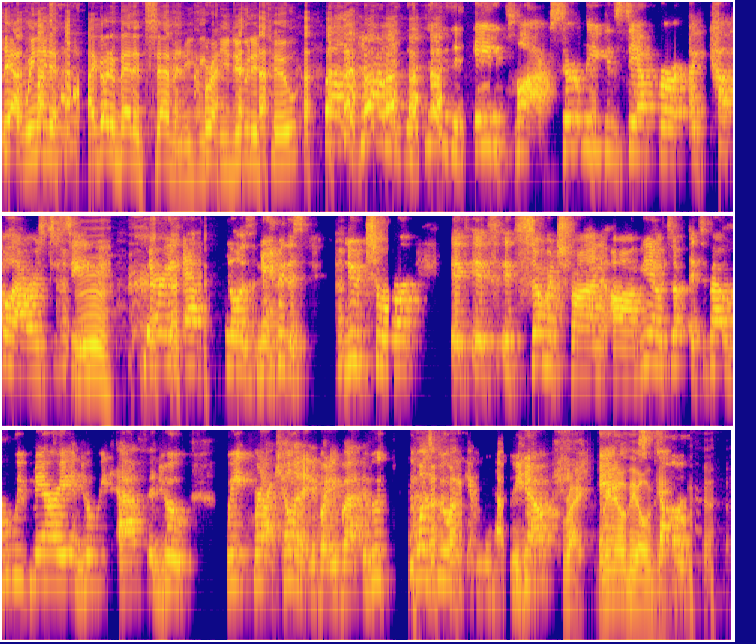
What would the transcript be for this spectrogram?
Yeah, we need to. I go to bed at seven. You, can, can you do it at two? Well, darling, the show's at eight o'clock. Certainly, you can stay up for a couple hours to see Marry F. Kill is the name of this new tour. It, it's it's so much fun. Um, you know, it's it's about who we marry and who we F and who we we're not killing anybody, but who the ones we want to get rid of. You know. Right. We know the old And so- game.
